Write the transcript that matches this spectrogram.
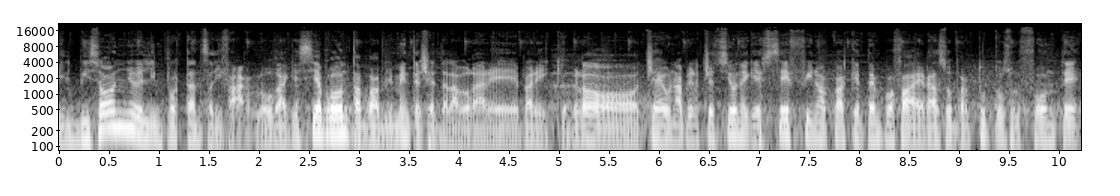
il bisogno e l'importanza di farlo. Ora che sia pronta probabilmente c'è da lavorare parecchio, però c'è una percezione che se fino a qualche tempo fa era soprattutto sul fronte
